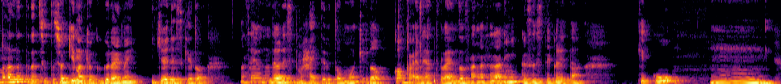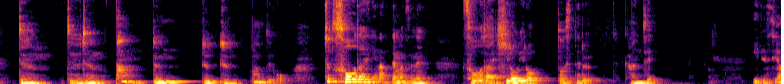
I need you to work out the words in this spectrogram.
まあなんだったらちょっと初期の曲ぐらいの勢いですけど、まあ、さよなら嬉しいも入ってると思うけど、今回のやつは遠藤さんがさらにミックスしてくれた、結構、うーん、ドゥン、ドゥドゥン、パン、ドゥン、ドゥドゥン、パンというこう、ちょっと壮大になってますね。壮大、広々としてる感じ。いいですよ。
